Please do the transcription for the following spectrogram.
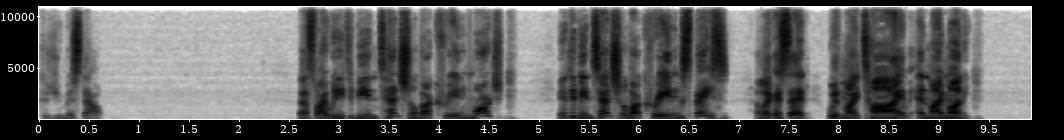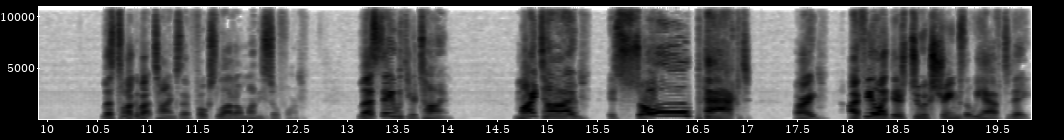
Because you missed out. That's why we need to be intentional about creating margin. We need to be intentional about creating space. And like I said, with my time and my money. Let's talk about time because I've focused a lot on money so far. Let's say with your time. My time is so packed, all right? I feel like there's two extremes that we have today.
